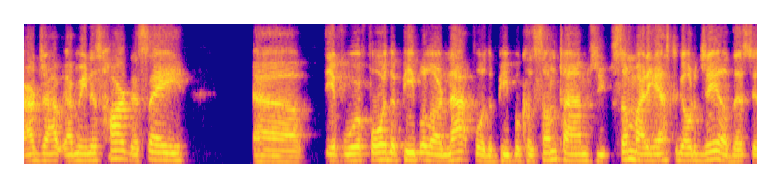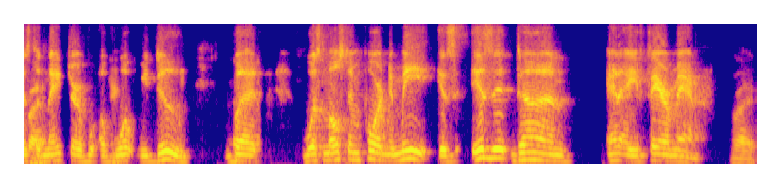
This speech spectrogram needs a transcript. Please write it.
our job. I mean, it's hard to say uh, if we're for the people or not for the people because sometimes you, somebody has to go to jail. That's just right. the nature of, of, what we do. But what's most important to me is is it done in a fair manner? Right.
